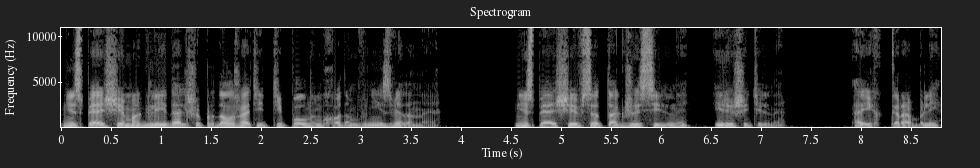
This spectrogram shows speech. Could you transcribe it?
Неспящие могли и дальше продолжать идти полным ходом в неизведанное. Неспящие все так же сильны и решительны, а их корабли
